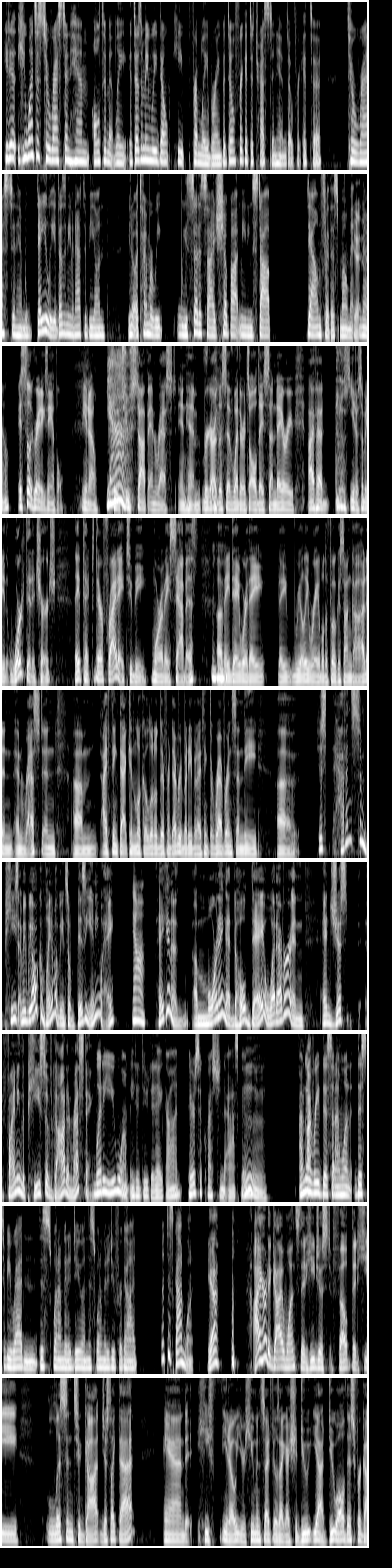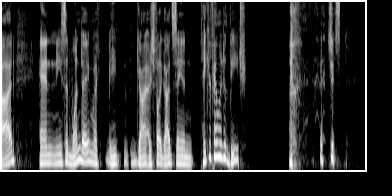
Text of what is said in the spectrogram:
He, do- he wants us to rest in him ultimately. It doesn't mean we don't keep from laboring, but don't forget to trust in him. Don't forget to to rest in him with daily. It doesn't even have to be on, you know, a time where we we set aside Shabbat meaning stop down for this moment. Yeah. No. It's still a great example, you know, Yeah. to, to stop and rest in Him, regardless of whether it's all day Sunday or I've had, you know, somebody that worked at a church, they picked their Friday to be more of a Sabbath, of a day where they they really were able to focus on God and and rest. And um, I think that can look a little different to everybody, but I think the reverence and the uh, just having some peace. I mean, we all complain about being so busy anyway. Yeah. taking a, a morning, a whole day, or whatever, and and just finding the peace of God and resting. What do you want me to do today, God? There's a question to ask him. Mm. I'm going to read this and I want this to be read and this is what I'm going to do and this is what I'm going to do for God. What does God want? Yeah. I heard a guy once that he just felt that he listened to God just like that. And he, you know, your human side feels like I should do, yeah, do all this for God. And he said one day, my, he, God, I just felt like God saying, take your family to the beach. just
